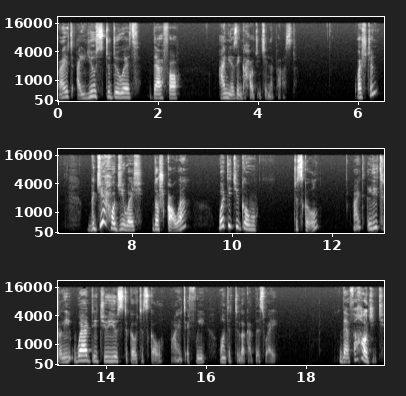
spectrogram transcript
right? I used to do it, therefore I'm using chodzić in the past. Question? Gdzie chodziłeś do szkoły? Where did you go to school? Right? Literally, where did you used to go to school? Right? If we wanted to look at this way. Therefore, chodzić.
